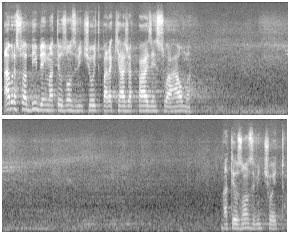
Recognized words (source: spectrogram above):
Abra sua Bíblia em Mateus 11, 28 para que haja paz em sua alma. Mateus 11, 28.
